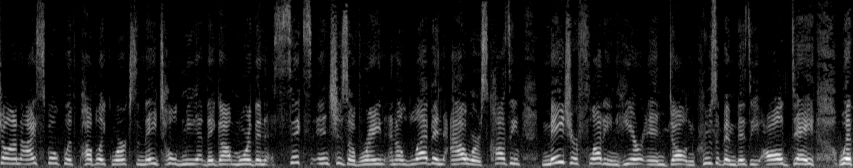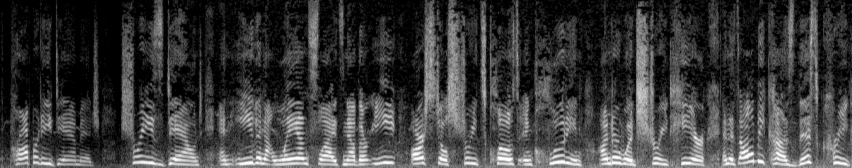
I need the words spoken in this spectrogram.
Sean, I spoke with Public Works and they told me they got more than six inches of rain in 11 hours, causing major flooding here in Dalton. Crews have been busy all day with property damage, trees downed, and even landslides. Now, there are still streets closed, including Underwood Street here, and it's all because this creek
